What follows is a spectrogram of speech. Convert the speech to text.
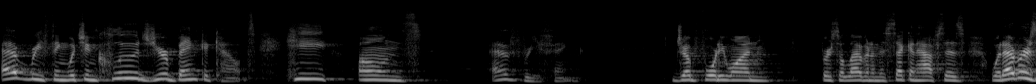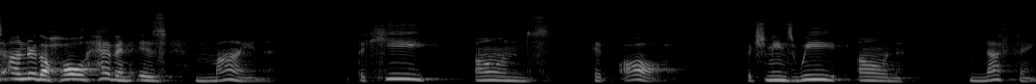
everything, which includes your bank account. He owns everything. Job 41 verse 11 in the second half says, Whatever is under the whole heaven is mine, that he owns it all, which means we own nothing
